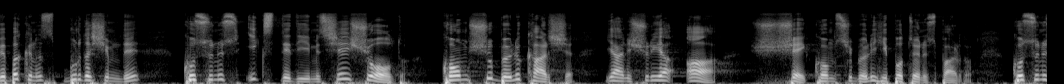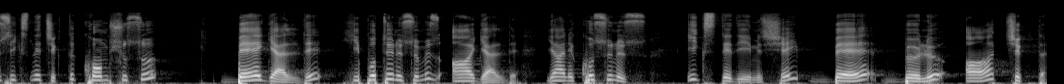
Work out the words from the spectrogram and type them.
Ve bakınız burada şimdi kosinüs x dediğimiz şey şu oldu. Komşu bölü karşı. Yani şuraya a şey komşu bölü hipotenüs pardon. Kosinüs x ne çıktı? Komşusu b geldi. Hipotenüsümüz a geldi. Yani kosinüs x dediğimiz şey b bölü a çıktı.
